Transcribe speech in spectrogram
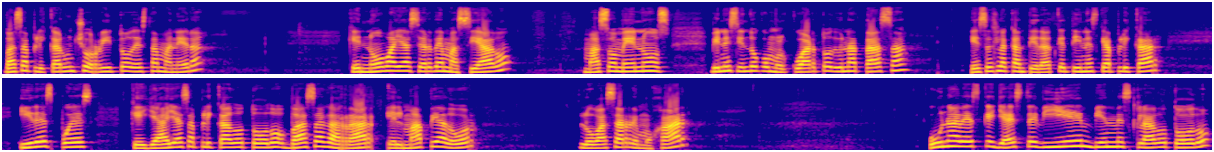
vas a aplicar un chorrito de esta manera que no vaya a ser demasiado, más o menos viene siendo como el cuarto de una taza, esa es la cantidad que tienes que aplicar. Y después que ya hayas aplicado todo, vas a agarrar el mapeador, lo vas a remojar. Una vez que ya esté bien, bien mezclado todo,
